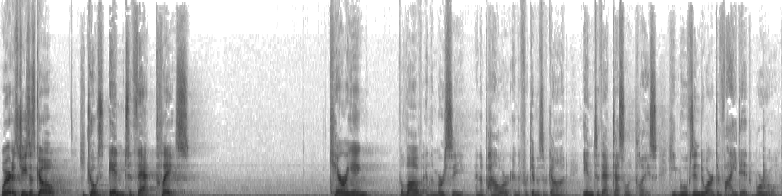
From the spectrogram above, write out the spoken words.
Where does Jesus go? He goes into that place, carrying the love and the mercy and the power and the forgiveness of God into that desolate place. He moves into our divided world.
